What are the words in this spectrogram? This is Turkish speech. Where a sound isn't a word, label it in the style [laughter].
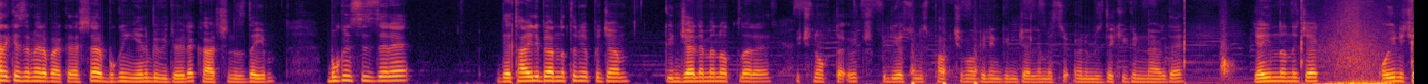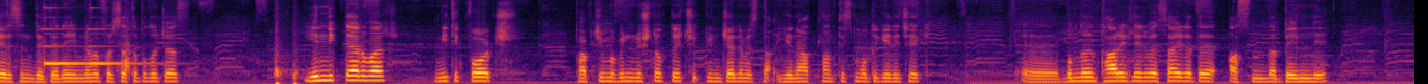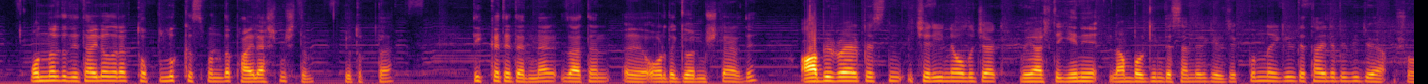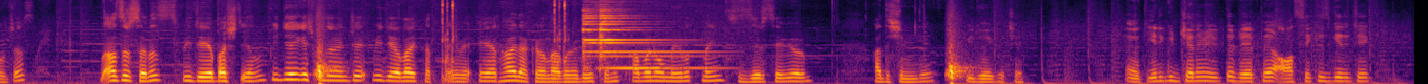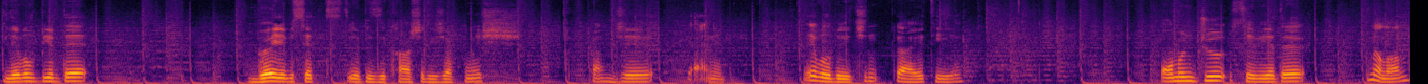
Herkese merhaba arkadaşlar. Bugün yeni bir video ile karşınızdayım. Bugün sizlere detaylı bir anlatım yapacağım. Güncelleme notları 3.3 biliyorsunuz PUBG Mobile'in güncellemesi önümüzdeki günlerde yayınlanacak. Oyun içerisinde deneyimleme fırsatı bulacağız. Yenilikler var. Mythic Forge PUBG Mobile'in 3.3 güncellemesinde yeni Atlantis modu gelecek. Ee, bunların tarihleri vesaire de aslında belli. Onları da detaylı olarak topluluk kısmında paylaşmıştım YouTube'da. Dikkat edenler zaten e, orada görmüşlerdi. A1 Royal Pass'in içeriği ne olacak veya işte yeni Lamborghini desenleri gelecek. Bununla ilgili detaylı bir video yapmış olacağız. Hazırsanız videoya başlayalım. Videoya geçmeden önce videoya like atmayı ve eğer hala kanala abone değilseniz abone olmayı unutmayın. Sizleri seviyorum. Hadi şimdi videoya geçelim. Evet yeni güncelleme birlikte RP A8 gelecek. Level 1'de böyle bir set bizi karşılayacakmış. Bence yani level 1 için gayet iyi. 10. seviyede bu ne lan?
